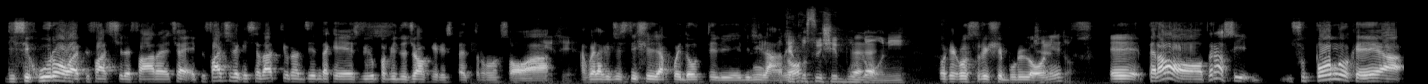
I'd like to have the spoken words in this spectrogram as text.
Di sicuro è più facile fare, cioè è più facile che si adatti un'azienda che sviluppa videogiochi rispetto, non lo so, a, sì, sì. a quella che gestisce gli acquedotti di, di Milano. Che costruisce i bulloni. Eh, o che costruisce bulloni. Certo. Eh, però, però, sì, suppongo che a,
